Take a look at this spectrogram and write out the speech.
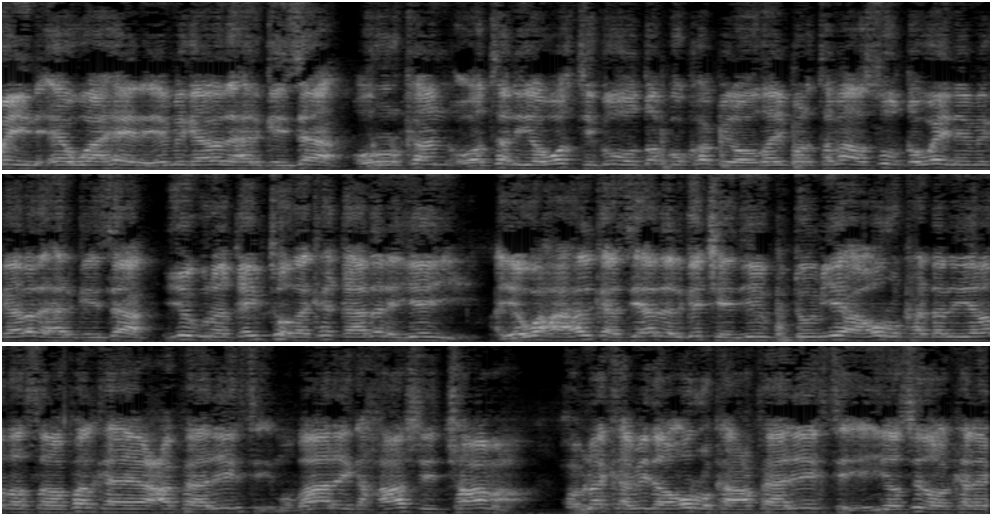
weyn ee waaheen ee magaalada hargeysa. Ururkan oo tan iyo wakhtiga uu dabku ka bilowday bartamaha suuqa weyn ee magaalada hargeysa iyaguna qaybtooda ka qaadanayay ayaa waxaa halkaasi hadalga jeediyey guddoomiyaha ururka dhallinyarada samafalka ee cafaariigsi mubaarak xaashi jaamac xubno ka mid a ururka cafaariigsi iyo sidoo kale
